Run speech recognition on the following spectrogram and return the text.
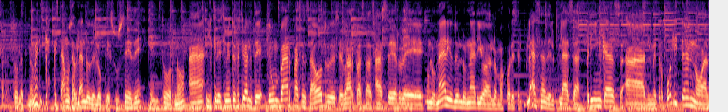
para de Latinoamérica. Estamos hablando de lo que sucede en torno al crecimiento de festivales. De, de un bar pasas a otro, de ese bar pasas a hacer eh, un lunario, de un lunario a lo mejor es el Plaza, del Plaza brincas al Metropolitan o al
